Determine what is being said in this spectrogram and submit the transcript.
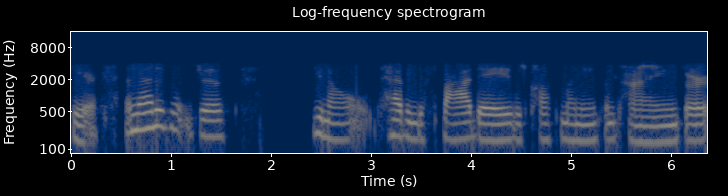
care. And that isn't just you know, having the spa day, which costs money sometimes, or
